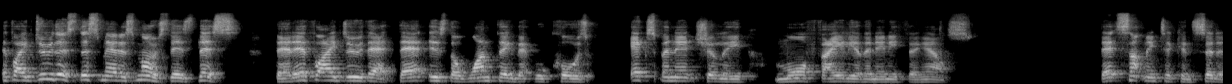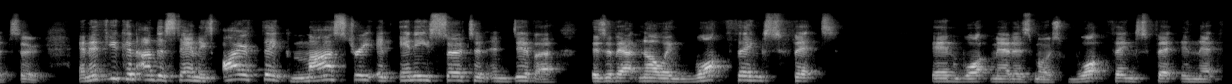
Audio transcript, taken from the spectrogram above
if I do this, this matters most. There's this that if I do that, that is the one thing that will cause exponentially more failure than anything else. That's something to consider too. And if you can understand these, I think mastery in any certain endeavor is about knowing what things fit in what matters most, what things fit in that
